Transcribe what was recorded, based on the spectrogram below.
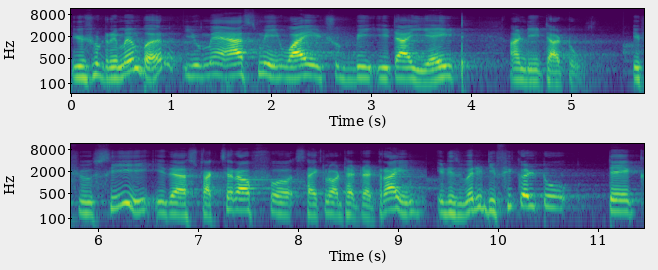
you should remember you may ask me why it should be eta 8 and eta 2. If you see the structure of uh, cyclooctatetraene it is very difficult to take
